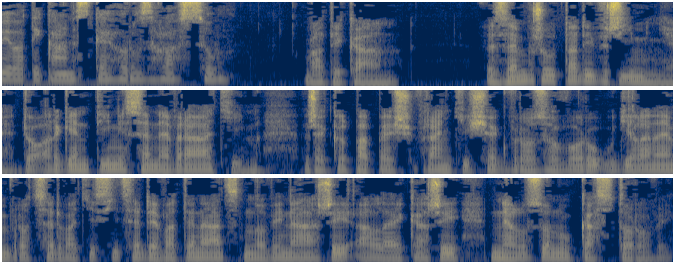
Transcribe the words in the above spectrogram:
Zprávy vatikánského rozhlasu. Vatikán. Zemřu tady v Římě, do Argentíny se nevrátím, řekl papež František v rozhovoru uděleném v roce 2019 novináři a lékaři Nelsonu Castorovi.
